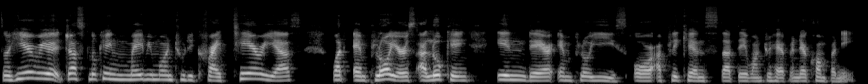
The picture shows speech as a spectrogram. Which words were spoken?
So here we're just looking maybe more into the criteria what employers are looking in their employees or applicants that they want to have in their company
